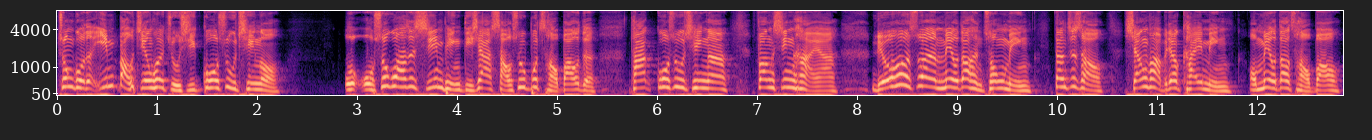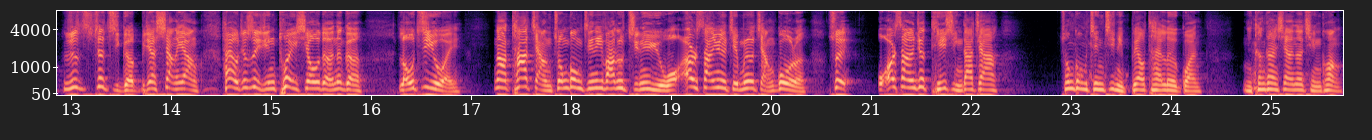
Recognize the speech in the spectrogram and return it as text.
中国的银保监会主席郭树清哦，我我说过他是习近平底下少数不草包的。他郭树清啊，方星海啊，刘鹤虽然没有到很聪明，但至少想法比较开明哦，没有到草包，就是这几个比较像样。还有就是已经退休的那个楼继伟，那他讲中共经济发出警语，我二三月节目就讲过了，所以。我二三月就提醒大家，中共经济你不要太乐观。你看看现在的情况，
